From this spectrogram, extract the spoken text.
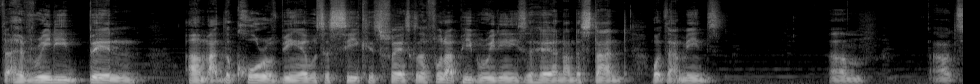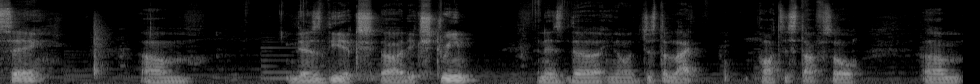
that have really been um, at the core of being able to seek his face? Because I feel like people really need to hear and understand what that means. Um, I would say um, there's the ex- uh, the extreme, and there's the you know just the light-hearted stuff. So um,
